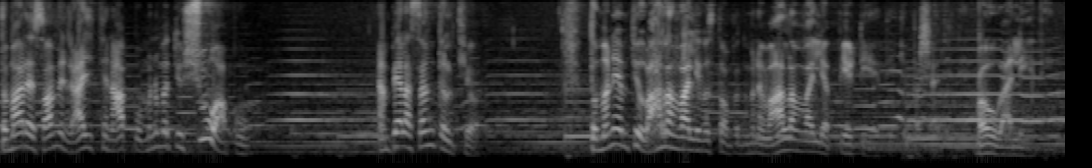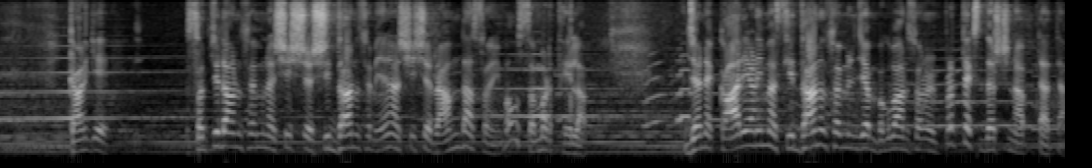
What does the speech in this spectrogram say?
તો મારે સ્વામી રાજસ્થાન આપવું. મનમાં થયું, શું આપવું? આમ પેલા સંકલ્પ થયો. તો મને એમ થયું વાલમ વાલી વસ્તુ આપો. મને વાલમ વાલી પેટી હતી કે પ્રસાદી બહુ વાલી હતી. કારણ કે સચ્ચિદાનંદ સ્વામીના શિષ્ય સિદ્ધાનંદ સ્વામી એના શિષ્ય રામદાસ સ્વામી બહુ સમર્થ થયેલા. જેને કાર્યાણીમાં સિદ્ધાનંદ સ્વામી જેમ ભગવાન સ્વામી પ્રત્યક્ષ દર્શન આપતા હતા.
